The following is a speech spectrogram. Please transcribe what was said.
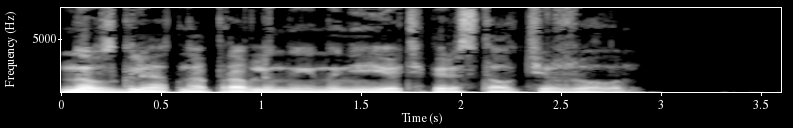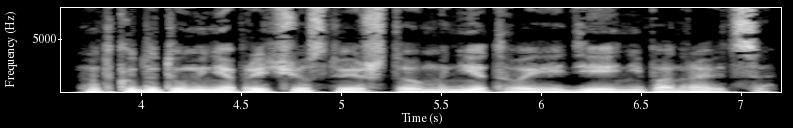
но взгляд, направленный на нее, теперь стал тяжелым. «Откуда-то у меня предчувствие, что мне твоя идея не понравится».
